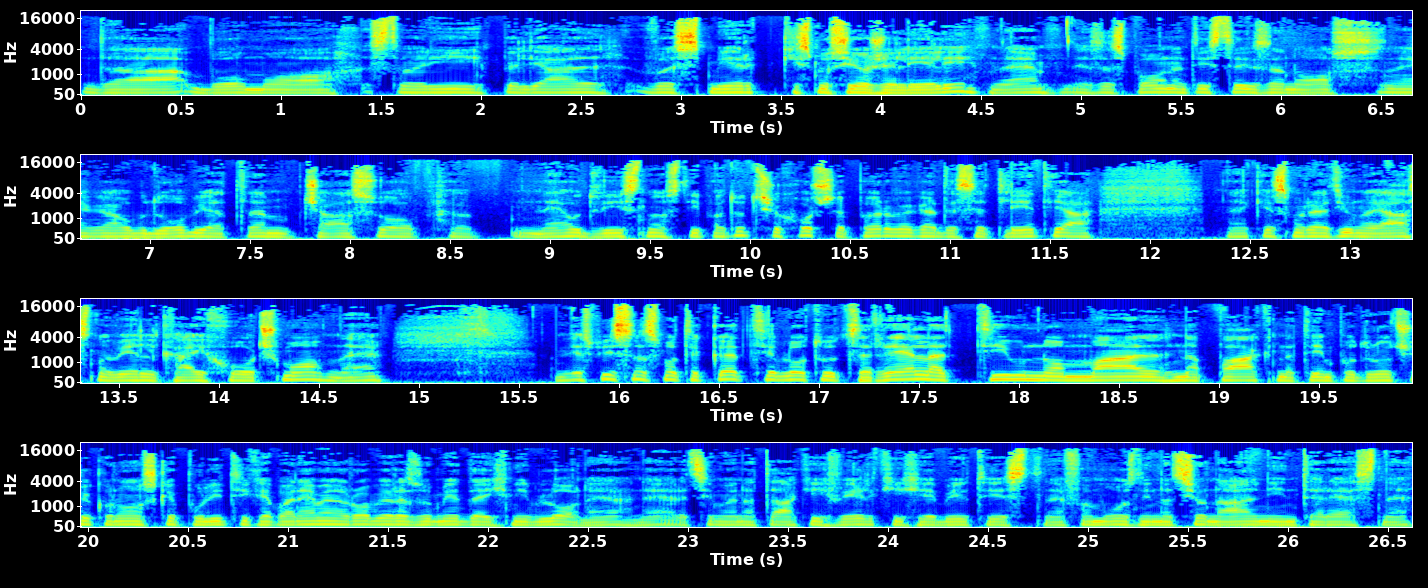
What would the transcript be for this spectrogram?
da bomo stvari peljali v smer, ki smo si jo želeli. Ne. Jaz se spomnim tistega zanosnega obdobja, tam času ob neodvisnosti, pa tudi, če hočete, prvega desetletja, ne, kjer smo relativno jasno vedeli, kaj hočemo. Ne. Jaz mislim, da smo takrat je bilo tudi relativno mal napak na tem področju ekonomske politike, pa ne me narobe razumeti, da jih ni bilo. Ne. Ne. Recimo na takih velikih je bil tisti famozni nacionalni interes. Ne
